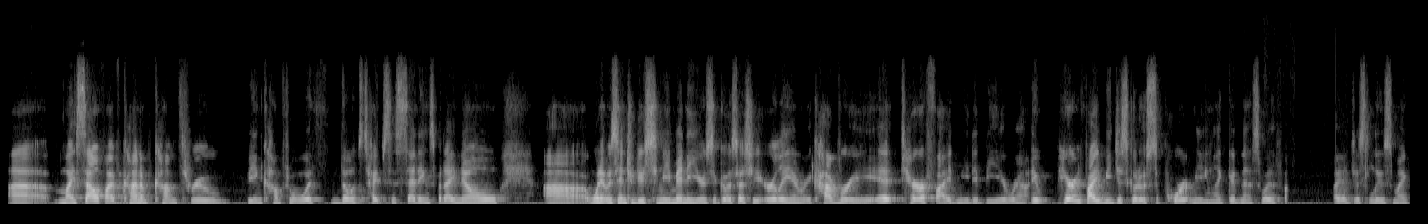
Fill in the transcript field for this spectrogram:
uh, myself, I've kind of come through being comfortable with those types of settings, but I know uh, when it was introduced to me many years ago, especially early in recovery, it terrified me to be around. It terrified me just go to a support meeting. Like goodness, what if I just lose my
